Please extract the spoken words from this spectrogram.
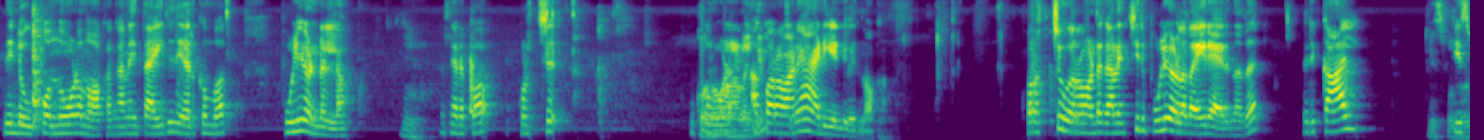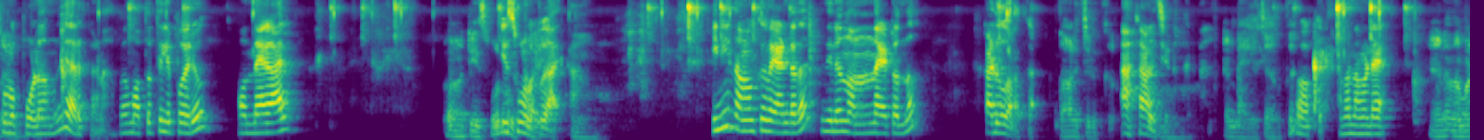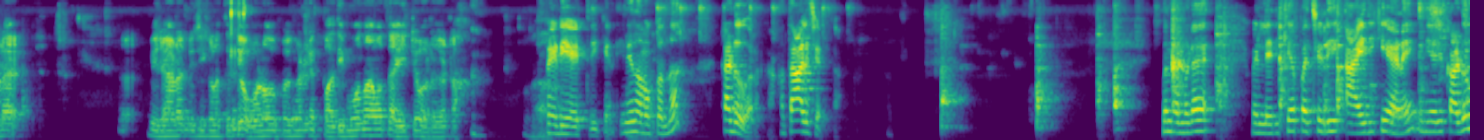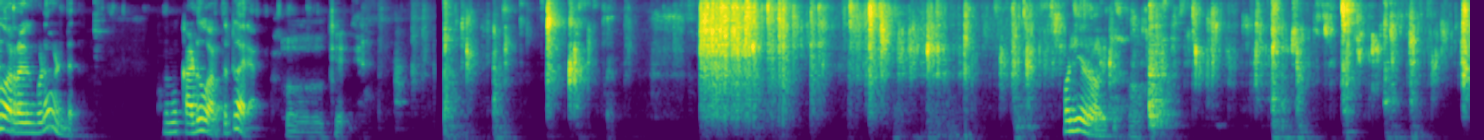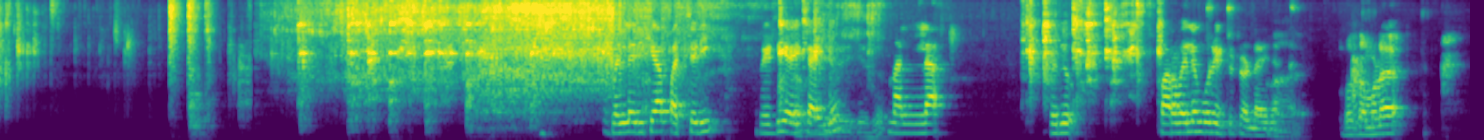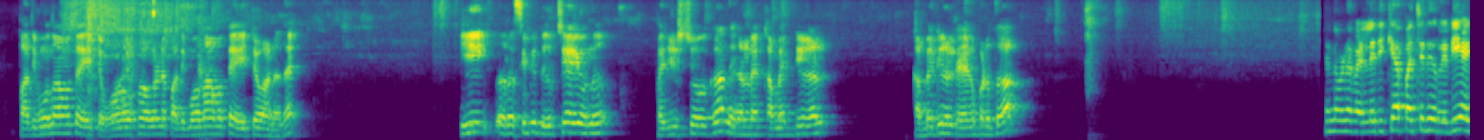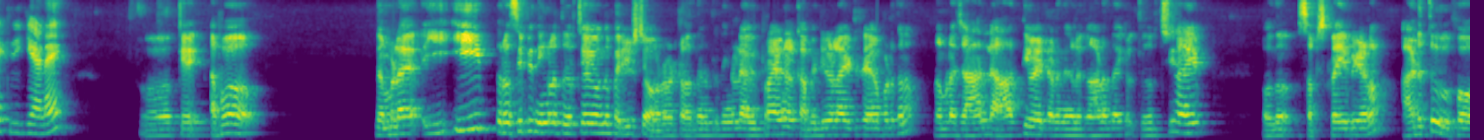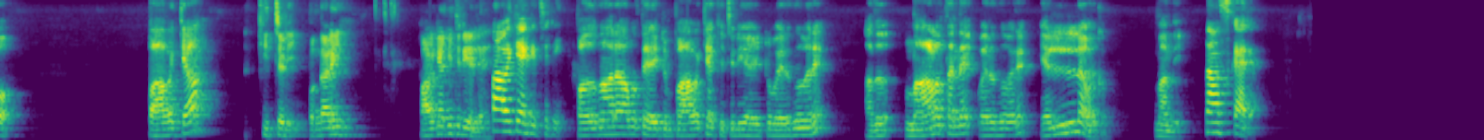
ഇതിന്റെ ഉപ്പ് ഒന്നുകൂടെ നോക്കാം. കാരണം ഈ തൈര് ചേർക്കുമ്പോൾ പുളിയുണ്ടല്ലോ. ഉണ്ടല്ലോ ചിലപ്പോൾ കുറച്ച് കുറവാണെങ്കിൽ ആഡ് ചെയ്യേണ്ടി വരും. നോക്കാം. കുറച്ച് കുറവുണ്ട്. കാരണം ഇച്ചിരി പുളിയുള്ള തൈരായിരുന്നു അത്. ഒരു കാൽ ടീസ്പൂൺ ഉപ്പൂടെ നമ്മൾ ചേർക്കണം. അപ്പോൾ മൊത്തത്തിൽ ഇപ്പോൾ ഒരു ഒന്നേകാൽ ടീസ്പൂൺ ഉപ്പ് ഇനി നമുക്ക് വേണ്ടത് ഇതിന് നന്നായിട്ടൊന്ന് കടുക് വറക്കാം താളിച്ചെടുക്കുക. ആ ചാളിച്ചെടുക്കുക എണ്ണയിൽ ചേർത്ത്. ഓക്കെ. അപ്പോൾ നമ്മുടെ നമ്മുടെ വിരാടൻ രുചികളത്തിന്റെ ഓണവിഭവങ്ങളിലെ പതിമൂന്നാമത്തെ ഐറ്റമാണ് കേട്ടോ. റെഡി ആയിട്ടിരിക്കുകയാണ് ഇനി നമുക്കൊന്ന് കടുക് ഇറക്കാം താളിച്ചെടുക്കാം. ഇപ്പം നമ്മുടെ വെള്ളരിക്ക പച്ചടി ആയിരിക്കുകയാണ്. ഇനി ഒരു കടുക് വറവും കൂടെ ഉണ്ട്. നമുക്ക് കടുക് വറുത്തിട്ട് വരാം. ഓക്കെ. പൊളി വെള്ളരിക്ക പച്ചടി റെഡി ആയിട്ട് കഴിഞ്ഞു നല്ല ഒരു പറവലും കൂടെ ഇട്ടിട്ടുണ്ടായിരുന്നു അപ്പോൾ നമ്മുടെ പതിമൂന്നാമത്തെ ഐറ്റം ഓണവിഭവങ്ങളുടെ പതിമൂന്നാമത്തെ ഐറ്റമാണിത്. ഈ റെസിപ്പി തീർച്ചയായും ഒന്ന് പരീക്ഷിച്ച് നോക്കുക. നിങ്ങളുടെ കമന്റുകൾ കമന്റുകൾ രേഖപ്പെടുത്തുക. നമ്മുടെ വെള്ളരിക്ക പച്ചടി റെഡി ആയിട്ടിരിക്കുകയാണേ. ഓക്കെ. അപ്പോൾ നമ്മുടെ ഈ ഈ റെസിപ്പി നിങ്ങൾ തീർച്ചയായും ഒന്ന് പരീക്ഷിച്ചു നോക്കണം കേട്ടോ. എന്നിട്ട് നിങ്ങളുടെ അഭിപ്രായങ്ങൾ കമന്റുകളായിട്ട് രേഖപ്പെടുത്തണം. നമ്മുടെ ചാനൽ ആദ്യമായിട്ടാണ് നിങ്ങൾ കാണുന്നതെങ്കിൽ തീർച്ചയായും ഒന്ന് സബ്സ്ക്രൈബ് ചെയ്യണം. അടുത്ത വിഭവം പാവയ്ക്ക കിച്ചടി. പങ്കാളി പാവയ്ക്ക കിച്ചടി അല്ലേ? പാവയ്ക്ക കിച്ചടി. പതിനാലാമത്തെ ഐറ്റം പാവയ്ക്ക കിച്ചടി ആയിട്ട് വരുന്നവരെ അത് നാളെ തന്നെ വരുന്നവരെ എല്ലാവർക്കും നന്ദി. നമസ്കാരം.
